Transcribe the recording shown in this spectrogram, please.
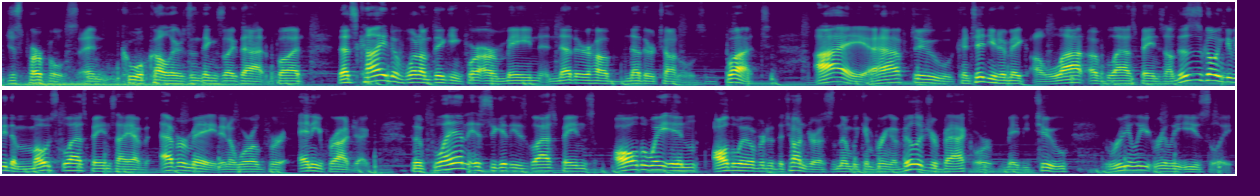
just purples and cool colors and things like that. But that's kind of what I'm thinking for our main nether hub nether tunnels. But I have to continue to make a lot of glass panes. Now, this is going to be the most glass panes I have ever made in a world for any project. The plan is to get these glass panes all the way in, all the way over to the tundra, so then we can bring a villager back, or maybe two, really, really easily.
